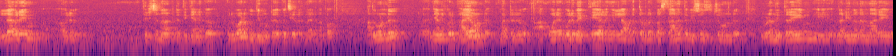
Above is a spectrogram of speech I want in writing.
എല്ലാവരെയും അവർ തിരിച്ച് നാട്ടിലെത്തിക്കാനൊക്കെ ഒരുപാട് ബുദ്ധിമുട്ടൊക്കെ ചെയ്തിട്ടുണ്ടായിരുന്നു. അപ്പോൾ അതുകൊണ്ട് ഞങ്ങൾക്കൊരു ഭയമുണ്ട്. മറ്റൊരു ഒരേ ഒരു വ്യക്തി അല്ലെങ്കിൽ അവിടുത്തെ ഒരു പ്രസ്ഥാനത്തെ വിശ്വസിച്ചുകൊണ്ട് ഇവിടെ നിന്ന് ഇത്രയും ഈ നടീനടന്മാരെയും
